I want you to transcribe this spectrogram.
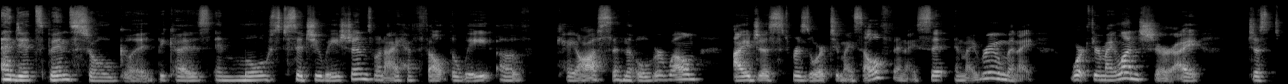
And it's been so good because in most situations, when I have felt the weight of chaos and the overwhelm, I just resort to myself and I sit in my room and I work through my lunch or I just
